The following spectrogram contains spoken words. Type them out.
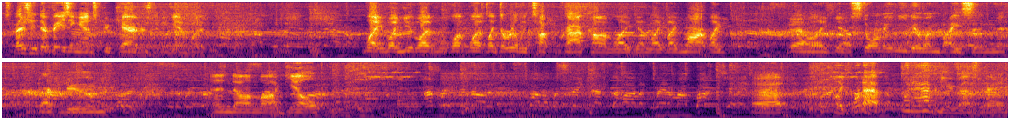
especially if they're facing against good characters to begin with like like you like like, like the really tough Capcom like and like like Mar like yeah like yeah Stormy Nito and Bison, Doctor Doom, and um uh, Gil. Uh, like what hap what happened to you, Master Man?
